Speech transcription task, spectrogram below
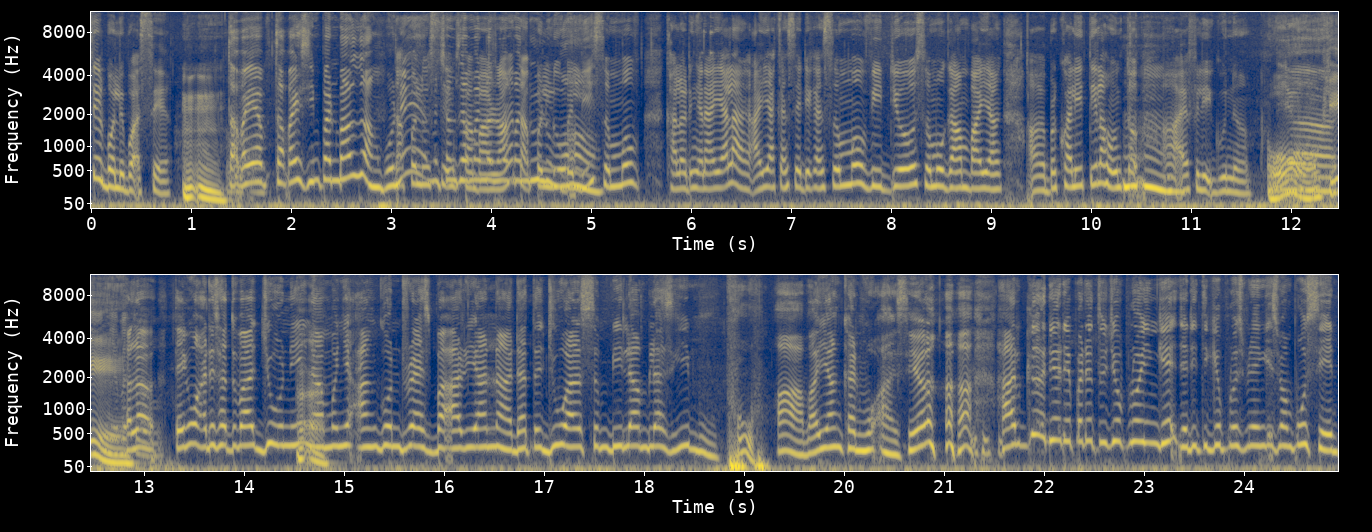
still boleh buat sale. Mm-mm. Tak payah tak payah simpan barang pun tak eh. perlu Macam simpan zaman barang zaman tak dulu. perlu beli ha. semua kalau dengan ayah lah ayah akan sediakan semua video semua gambar yang uh, berkualiti lah untuk uh, affiliate guna Oh, okey. Kalau tengok ada satu baju ni Ha-ha. namanya Anggun Dress by Ariana dah terjual RM19,000. Fuh. Ha, bayangkan Muaz ya. Harga dia daripada RM70 jadi RM39.90.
